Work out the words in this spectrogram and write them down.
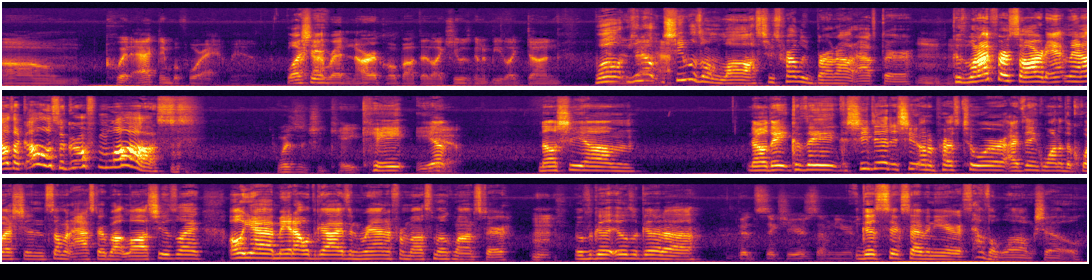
um, quit acting before Ant Man. Was Like, she? I read an article about that. Like she was to be like done. Well, you know, that she was on Lost. She was probably burnt out after. Because when I first saw her in Ant Man, I was like, oh, it's a girl from Lost. Wasn't she Kate? Kate. Yep. Yeah. No, she um. No, they because they cause she did she on a press tour. I think one of the questions someone asked her about Lost. She was like, "Oh yeah, I made out with the guys and ran from a smoke monster." Mm. It was a good. It was a good. Uh, Good six years, seven years. good six seven years. That was a long show.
